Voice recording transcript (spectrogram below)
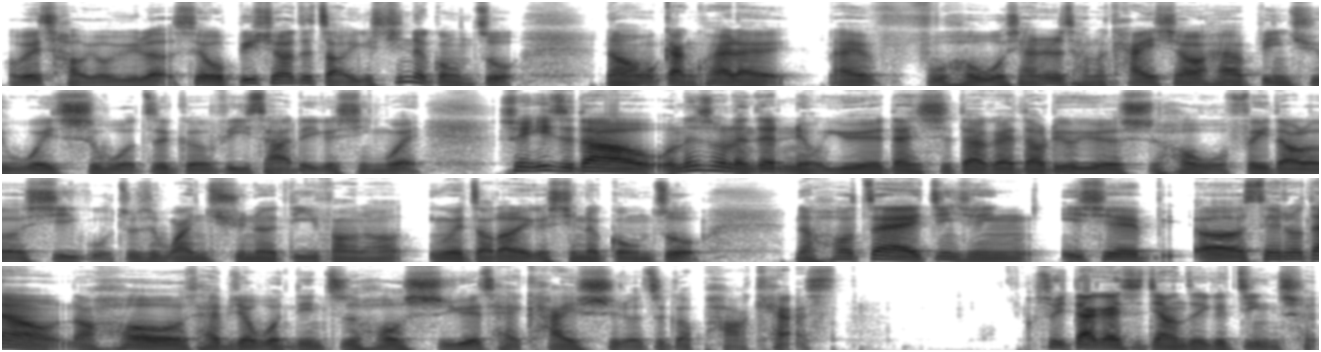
我被炒鱿鱼了，所以我必须要再找一个新的工作，然后赶快来。来符合我现在日常的开销，还要并去维持我这个 visa 的一个行为，所以一直到我那时候人在纽约，但是大概到六月的时候，我飞到了西谷，就是湾区那地方，然后因为找到了一个新的工作，然后再进行一些呃 settle down，然后才比较稳定之后，十月才开始了这个 podcast。所以大概是这样的一个进程。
